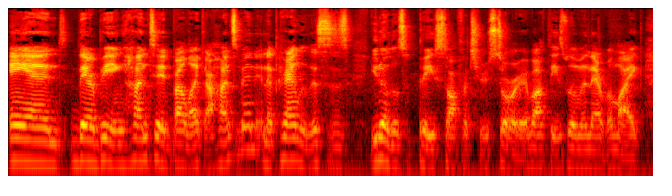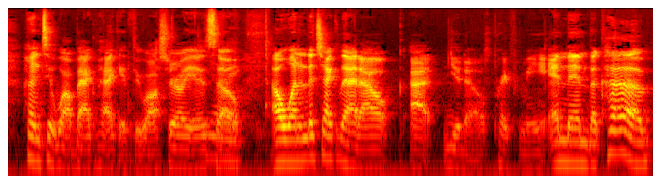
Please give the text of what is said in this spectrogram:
And they're being hunted by like a huntsman, and apparently this is you know this is based off a true story about these women that were like hunted while backpacking through Australia. So. I wanted to check that out. I you know pray for me. And then the cub,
